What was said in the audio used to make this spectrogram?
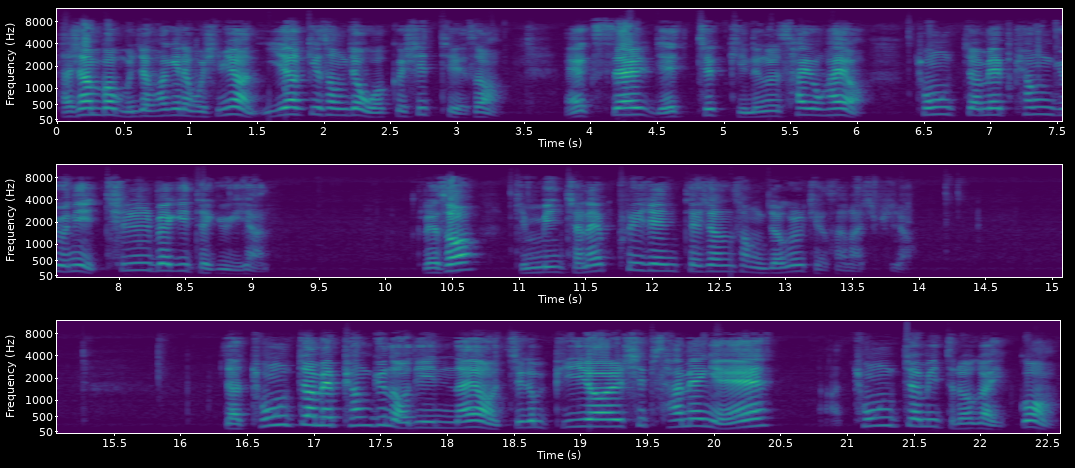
다시 한번 문제 확인해 보시면 2학기 성적 워크시트에서 엑셀 예측 기능을 사용하여 총점의 평균이 700이 되기 위한 그래서 김민찬의 프리젠테이션 성적을 계산하십시오. 자, 총점의 평균 어디 있나요? 지금 B열 13행에 총점이 들어가 있고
